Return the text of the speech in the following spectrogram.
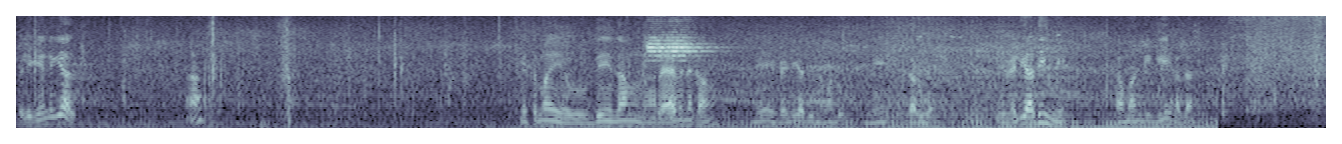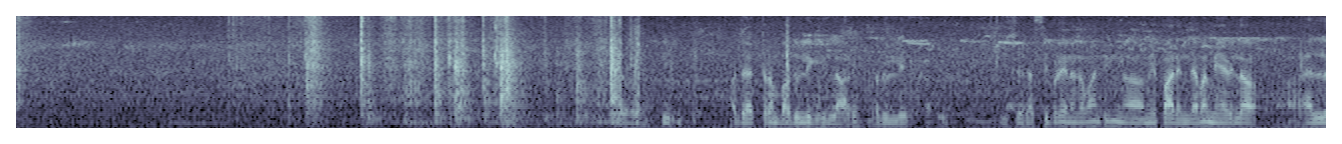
වෙලි ගේන්න ගියාද? ආ? මේ තමයි උදේ ඉඳන් රෑ වෙනකන් මේ වැලි අදිනවලු මේ දරුවා. මේ වැලි අදින්නේ Tamange ගේ හදන්න. අපි අද ඇත්තටම බදුල්ලේ ගිහිල්ලා ආවේ. බදුල්ලේ අපි ඉස්සර රැස්සිපට එන ගමන් ඉතින් මේ පාරෙන් දැම මේ ඇවිල්ලා ඇල්ල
